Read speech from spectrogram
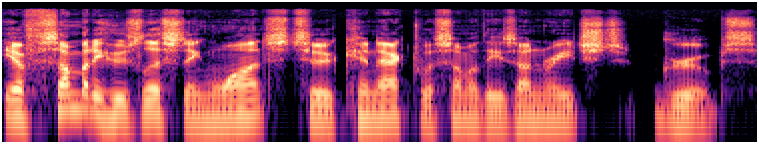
if somebody who's listening wants to connect with some of these unreached groups,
